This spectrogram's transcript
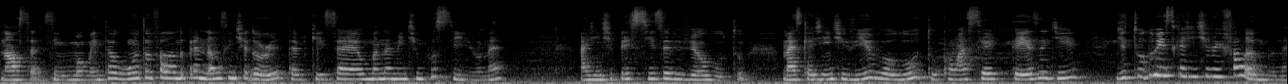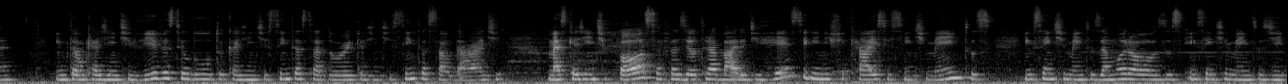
Nossa, assim, em momento algum eu tô falando para não sentir dor, até porque isso é humanamente impossível, né? A gente precisa viver o luto, mas que a gente viva o luto com a certeza de, de tudo isso que a gente vem falando, né? Então, que a gente viva esse luto, que a gente sinta essa dor, que a gente sinta saudade, mas que a gente possa fazer o trabalho de ressignificar esses sentimentos em sentimentos amorosos, em sentimentos de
